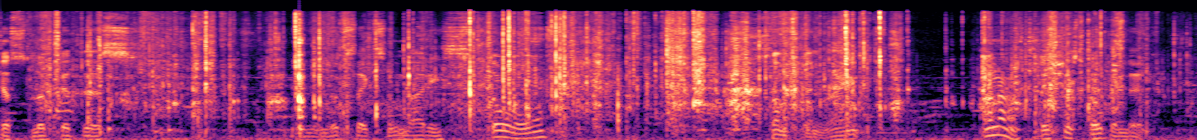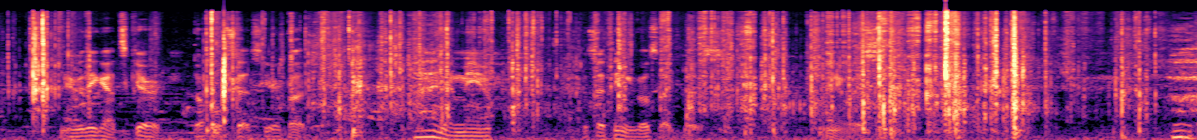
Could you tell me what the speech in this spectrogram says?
Just looked at this. It looks like somebody stole something, right? Oh no, they just opened it. Maybe they got scared. The whole set's here, but I mean, because I think it goes like this. Anyways.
